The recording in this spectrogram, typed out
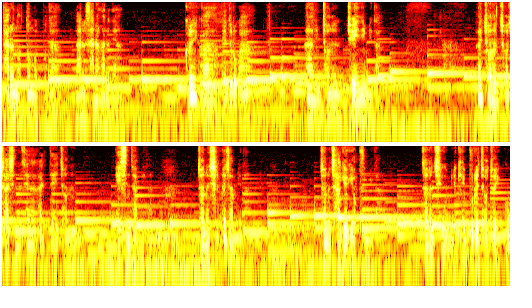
다른 어떤 것보다 나를 사랑하느냐 그러니까 베드로가 하나님 저는 죄인입니다. 저는 저 자신을 생각할 때 저는 배신자입니다. 저는 실패자입니다. 저는 자격이 없습니다. 저는 지금 이렇게 물에 젖어 있고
